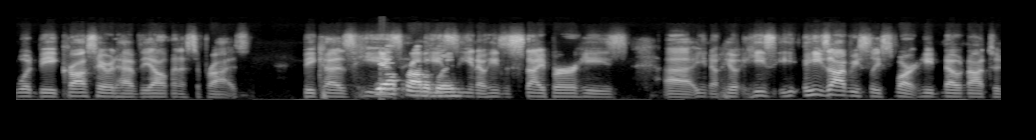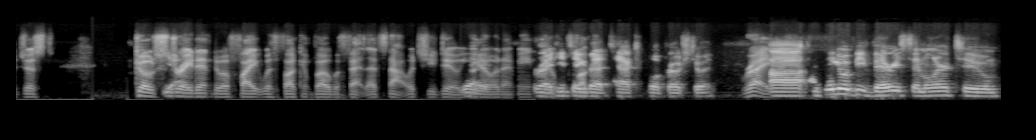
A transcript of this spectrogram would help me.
would be Crosshair would have the element of surprise because he's Yeah, probably. he's, you know he's a sniper. He's uh you know he, he's he, he's obviously smart. He'd know not to just go straight into a fight with fucking Boba Fett. That's not what you do. You Right. know what I mean? Right. don't He'd take fucking- that tactical approach to it. Right. Uh, I think it would be very similar to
